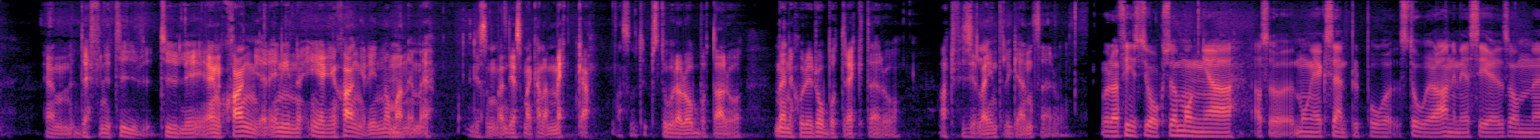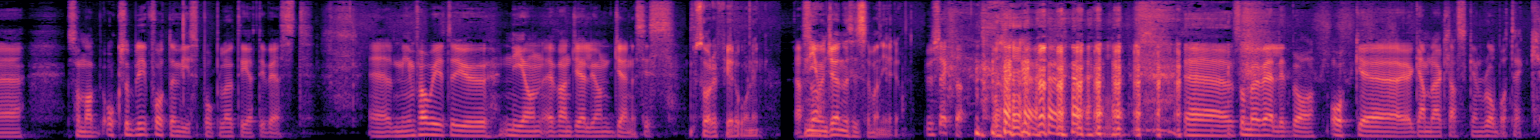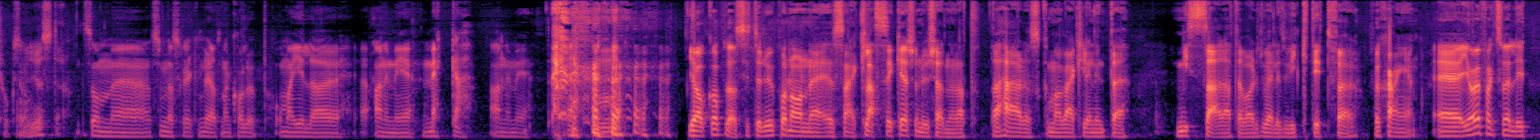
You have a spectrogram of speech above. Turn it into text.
en definitiv tydlig, en genre, en in, egen genre inom anime. Det som, det som man kallar mecka, alltså typ stora robotar och människor i robotdräkter och artificiella intelligenser. Och, Och där finns ju också många, alltså många exempel på stora anime-serier som, eh, som har också blivit, fått en viss popularitet i väst. Eh, min favorit är ju Neon Evangelion Genesis. Så är det fel ordning. Jaså? Neon Genesis Evangelion. Ursäkta. eh, som är väldigt bra. Och eh, gamla klassikern Robotech också. just det. Som, eh, som jag skulle rekommendera att man kollar upp om man gillar anime, mecka anime. Jakob då, sitter du på någon eh, sån här klassiker som du känner att det här ska man verkligen inte missa, att det har varit väldigt viktigt för, för genren? Eh, jag är faktiskt väldigt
